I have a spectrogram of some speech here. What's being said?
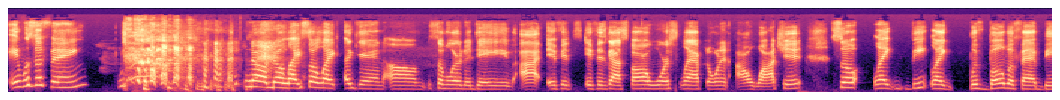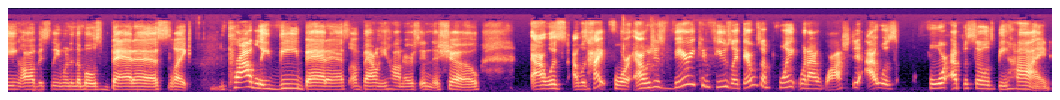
it was a thing. no, no, like so, like again, um, similar to Dave. I if it's if it's got Star Wars slapped on it, I'll watch it. So like, be like with Boba Fett being obviously one of the most badass, like probably the badass of bounty hunters in the show. I was I was hyped for it. I was just very confused. Like there was a point when I watched it, I was four episodes behind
